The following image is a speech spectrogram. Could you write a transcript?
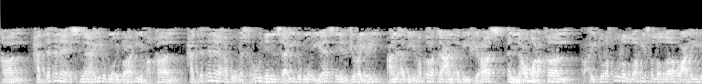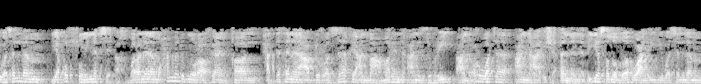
قال حدثنا إسماعيل بن إبراهيم قال حدثنا أبو مسعود سعيد بن إياس الجريري عن أبي نضرة عن أبي فراس أن عمر قال رأيت رسول الله صلى الله عليه وسلم يقص من نفسه. أخبرنا محمد بن رافع قال حدثنا عبد الرزاق عن معمر عن الزهري عن عروة عن عائشة أن النبي صلى الله عليه وسلم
